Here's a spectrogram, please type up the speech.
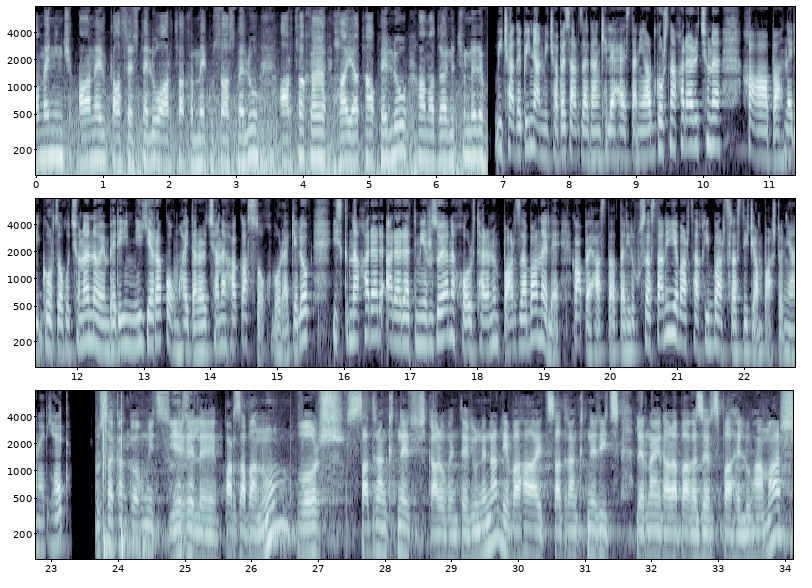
ամեն ինչ անել կասեցնելու Արցախը մեկուսացնելու, Արցախը հայաթափելու համաձայնությունները Միջադեպին անմիջապես արձագանքել է Հայաստանի արտգործնախարարությունը, խաղաղապահների գործողությունը նոեմբերի 9 Հայաստանի Երակողմ հայտարարությանը հակասող որակելով, իսկ նախարար Արարատ Միրզոյանը խորհրդարանում պարզաբանել է կապ է հաստատել Ռուսաստանի եւ Արցախի բարձրաստիճան պաշտոնյաների հետ ռուսական կողմից եղել է պարզաբանում, որ սադրանքներ կարող են տեղի ունենալ եւ ահա այդ սադրանքներից Լեռնային Ղարաբաղը զերծ պահելու համար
